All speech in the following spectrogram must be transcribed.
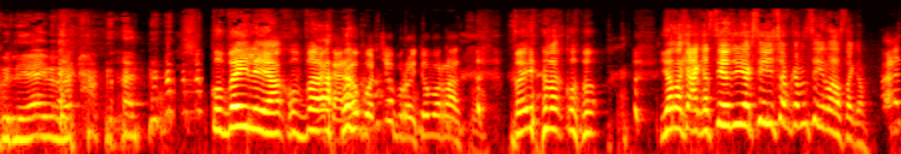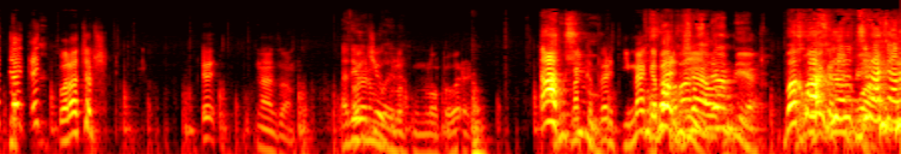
گولێای بە قوبەی لێ یا قوبە کارەوە بۆ چە بڕۆی تۆ بۆ ڕاست بڕۆ یاڵە کاکە سێ دوو یەکسی شەم کەم سی ڕاستەکەم وڵا چەپش نازام ئەدی وەرم بۆ مڵۆپە وەرن آه! مەکە بەردی مەکە خوا بەردی بەخوا چراکان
